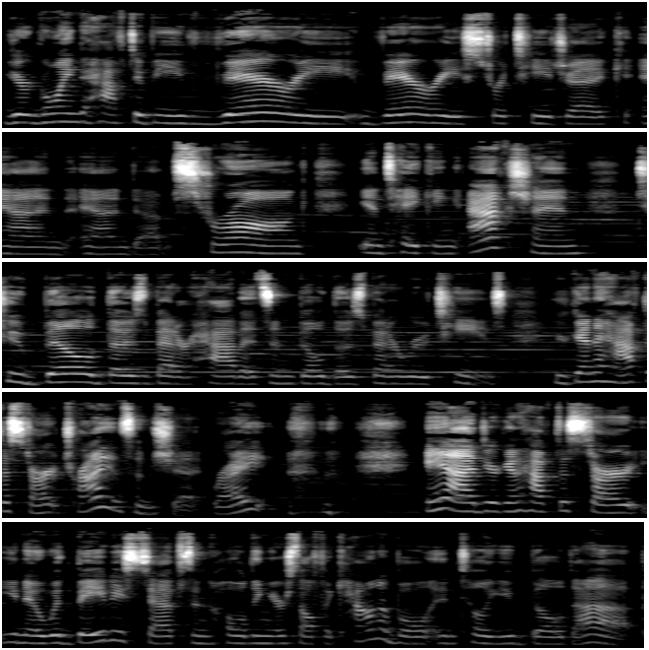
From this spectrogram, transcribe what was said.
You're going to have to be very, very strategic and and um, strong in taking action to build those better habits and build those better routines. You're going to have to start trying some shit, right? and you're going to have to start, you know, with baby steps and holding yourself accountable until you build up,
